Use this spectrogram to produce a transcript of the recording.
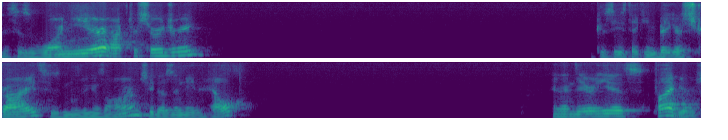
This is one year after surgery. Because he's taking bigger strides, he's moving his arms, he doesn't need help. And then there he is, five years,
